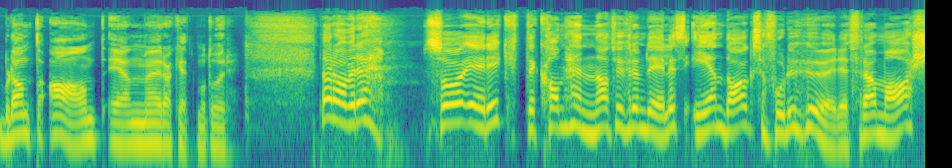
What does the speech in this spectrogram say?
blant annet en med rakettmotor. Der har vi det! Så Erik, det kan hende at vi fremdeles en dag så får du høre fra Mars,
